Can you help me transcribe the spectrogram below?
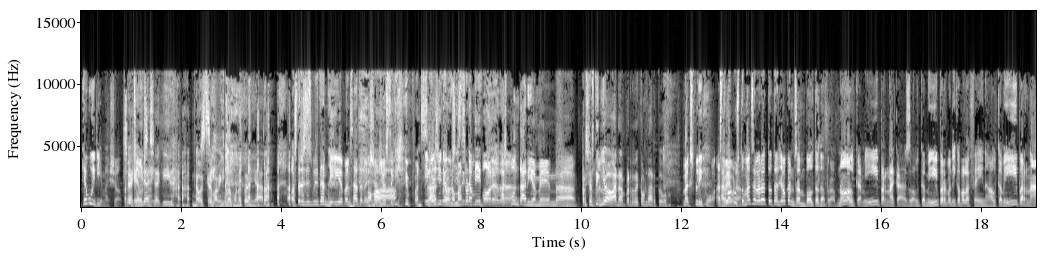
Què vull dir amb això? Per Shakira? Shakira... No, és que Sí. m'ha vingut la monotonia ara. Ostres, és veritat, no hi havia pensat en això. Home, Jo estic aquí pensant, Imagineu però no si m'ha tan sortit fora de- espontàniament. Uh... Per això estic jo, Anna, per recordar-t'ho. M'explico. Estem veure. acostumats a veure tot allò que ens envolta de prop, no? El camí per anar a casa, el camí per venir cap a la feina, el camí per anar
